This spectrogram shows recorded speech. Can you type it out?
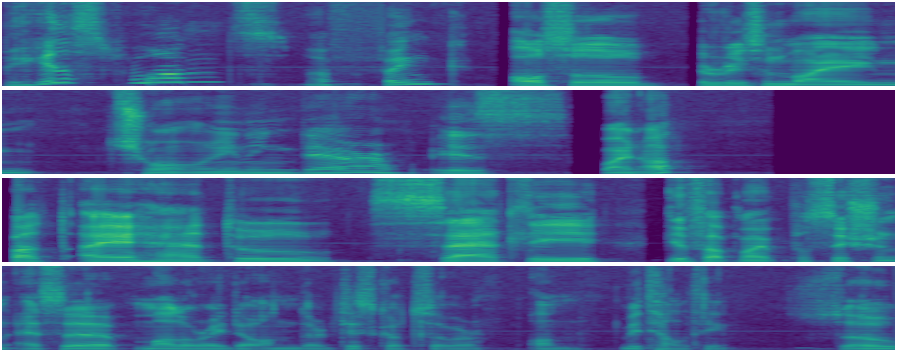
biggest ones, I think. Also, the reason why I'm joining there is why not? But I had to sadly give up my position as a moderator on their Discord server on Vitality. So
